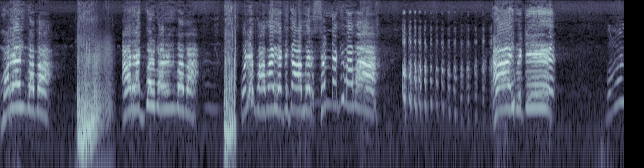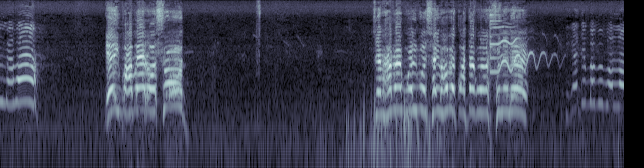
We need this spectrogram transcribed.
মারেন বাবা। আর একবার মারেন বাবা। ওরে বাবা এটাকে আমের সেন নাকি বাবা? এই বেটি। বলুন বাবা। এই বাবার ওষুধ। যেভাবে বলব সেইভাবে কথাগুলো শুনে নে ঠিক আছে বাবা বলো।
